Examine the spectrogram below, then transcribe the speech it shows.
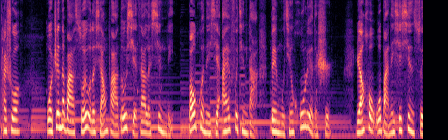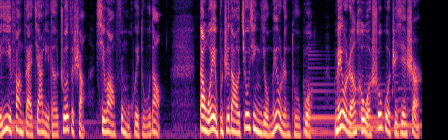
他说。我真的把所有的想法都写在了信里，包括那些挨父亲打、被母亲忽略的事。然后我把那些信随意放在家里的桌子上，希望父母会读到。但我也不知道究竟有没有人读过，没有人和我说过这件事儿。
